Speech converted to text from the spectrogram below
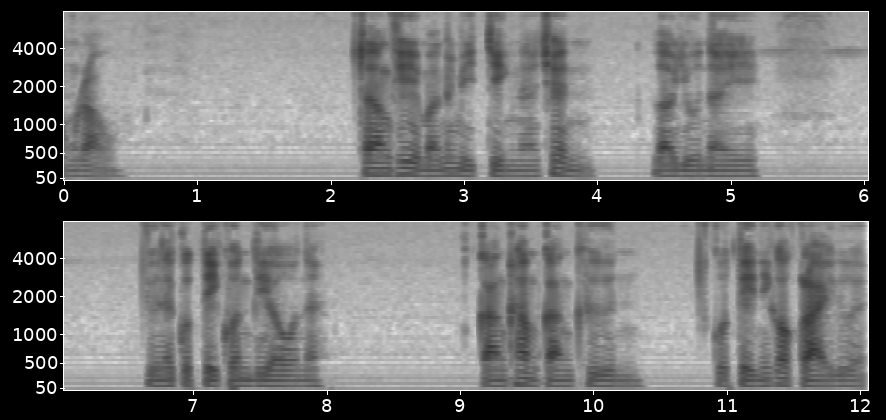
ของเรา ทั้งที่มันไม่มีจริงนะ เช่น เราอยู่ใน อยู่ในกุฏิคนเดียวนะ กลางค่ำกลางคืน กุฏินี้ก็ไกลด้วย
